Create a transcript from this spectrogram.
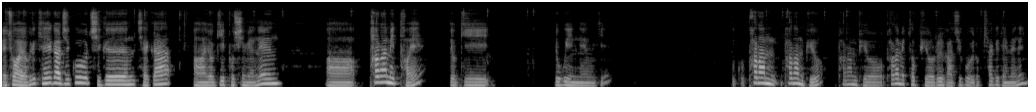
네, 좋아요. 그렇게 해가지고 지금 제가 어, 여기 보시면은 어, 파라미터에 여기 요거 있네요. 여기 param param view param view parameter view를 가지고 이렇게 하게 되면은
